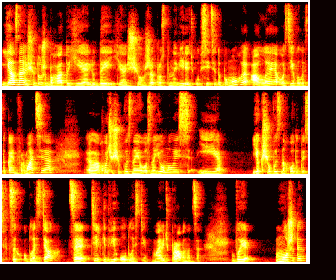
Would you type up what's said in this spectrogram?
Я знаю, що дуже багато є людей, е, що вже просто не вірять у всі ці допомоги, але ось з'явилась така інформація. Е, Хочу, щоб ви з нею ознайомились. І якщо ви знаходитесь в цих областях, це тільки дві області мають право на це. Ви можете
